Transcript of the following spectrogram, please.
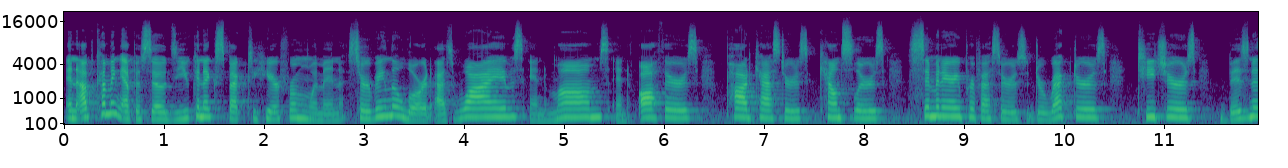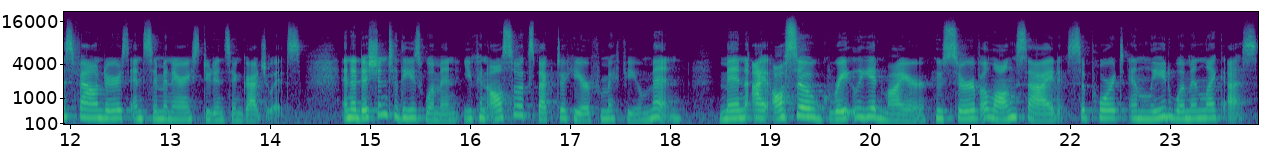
In upcoming episodes, you can expect to hear from women serving the Lord as wives and moms and authors, podcasters, counselors, seminary professors, directors, teachers, business founders, and seminary students and graduates. In addition to these women, you can also expect to hear from a few men. Men I also greatly admire who serve alongside, support, and lead women like us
